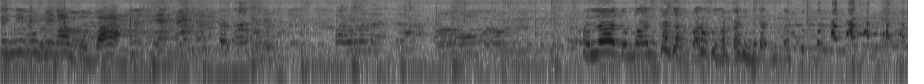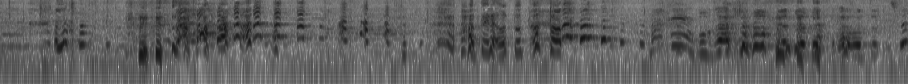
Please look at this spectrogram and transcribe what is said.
Dati hindi mo binababa. Hala, dumaan ka lang parang matanda na. Ate na utot-utot. Bugat na wala nakautot siya.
